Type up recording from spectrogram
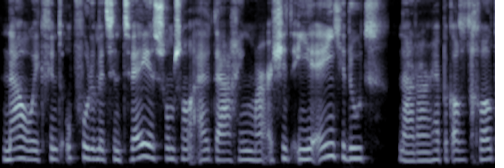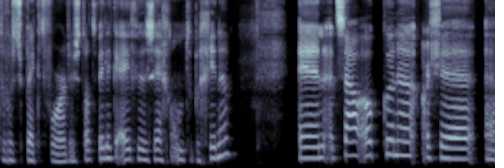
nou, ik vind opvoeden met z'n tweeën soms wel een uitdaging. Maar als je het in je eentje doet, nou, daar heb ik altijd grote respect voor. Dus dat wil ik even zeggen om te beginnen. En het zou ook kunnen als je uh,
